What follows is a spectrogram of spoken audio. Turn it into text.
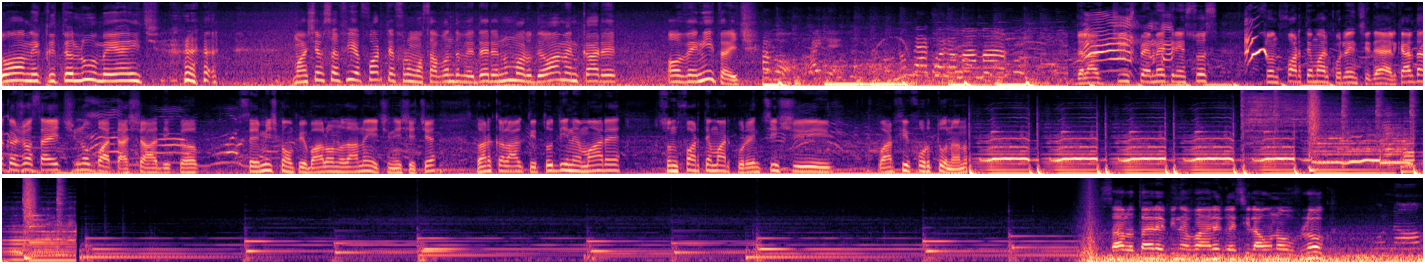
Doamne, câtă lume e aici! mă aștept să fie foarte frumos, având în vedere numărul de oameni care au venit aici. Nu pe acolo, mama! De la 15 metri în sus sunt foarte mari curenții de aer. Chiar dacă jos aici nu bate așa, adică se mișcă un pic balonul, dar nu e cine știe ce. Doar că la altitudine mare sunt foarte mari curenții și ar fi furtună, nu? Salutare, bine v-am regăsit la un nou vlog Bună!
